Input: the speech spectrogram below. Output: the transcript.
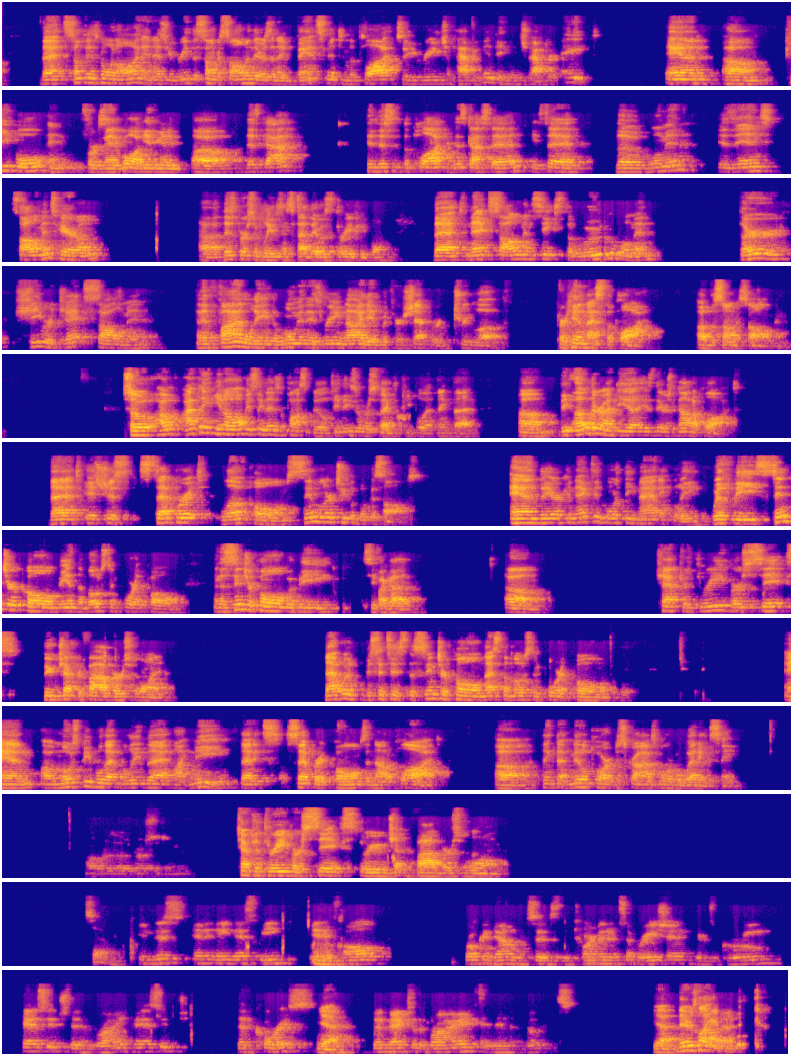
that something's going on, and as you read the Song of Solomon, there's an advancement in the plot until you reach a happy ending in chapter 8. And um, people, and for example, I'll give you an, uh, this guy. This is the plot. This guy said, he said, the woman is in Solomon's harem. Uh, this person believes instead there was three people. That next Solomon seeks to woo the woman. Third, she rejects Solomon. And then finally, the woman is reunited with her shepherd, true love. For him, that's the plot of the Song of Solomon. So I, I think, you know, obviously there's a possibility. These are respected people that think that. Um, the other idea is there's not a plot. That it's just separate love poems similar to the Book of Psalms. And they are connected more thematically with the center poem being the most important poem. And the center poem would be, see if I got it. Um, chapter 3, verse 6 through chapter 5, verse 1. That would, since it's the center poem, that's the most important poem of the book. And uh, most people that believe that, like me, that it's separate poems and not a plot, uh, I think that middle part describes more of a wedding scene. What were those verses? Chapter 3, verse 6 through chapter 5, verse 1. So in this, NASB, and it's all broken down. It says the torment of separation, there's a groom passage, then a bride passage, then a chorus, yeah, then back to the bride, and then the another. yeah. There's like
